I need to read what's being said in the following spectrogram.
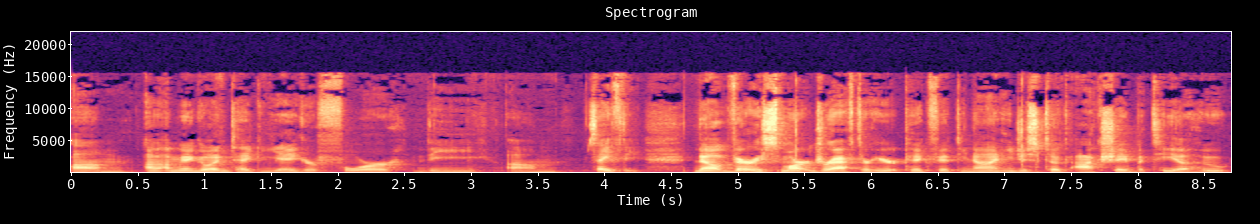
um, I'm going to go ahead and take Jaeger for the um, safety. Now, very smart drafter here at pick 59. He just took Akshay Bhatia, who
